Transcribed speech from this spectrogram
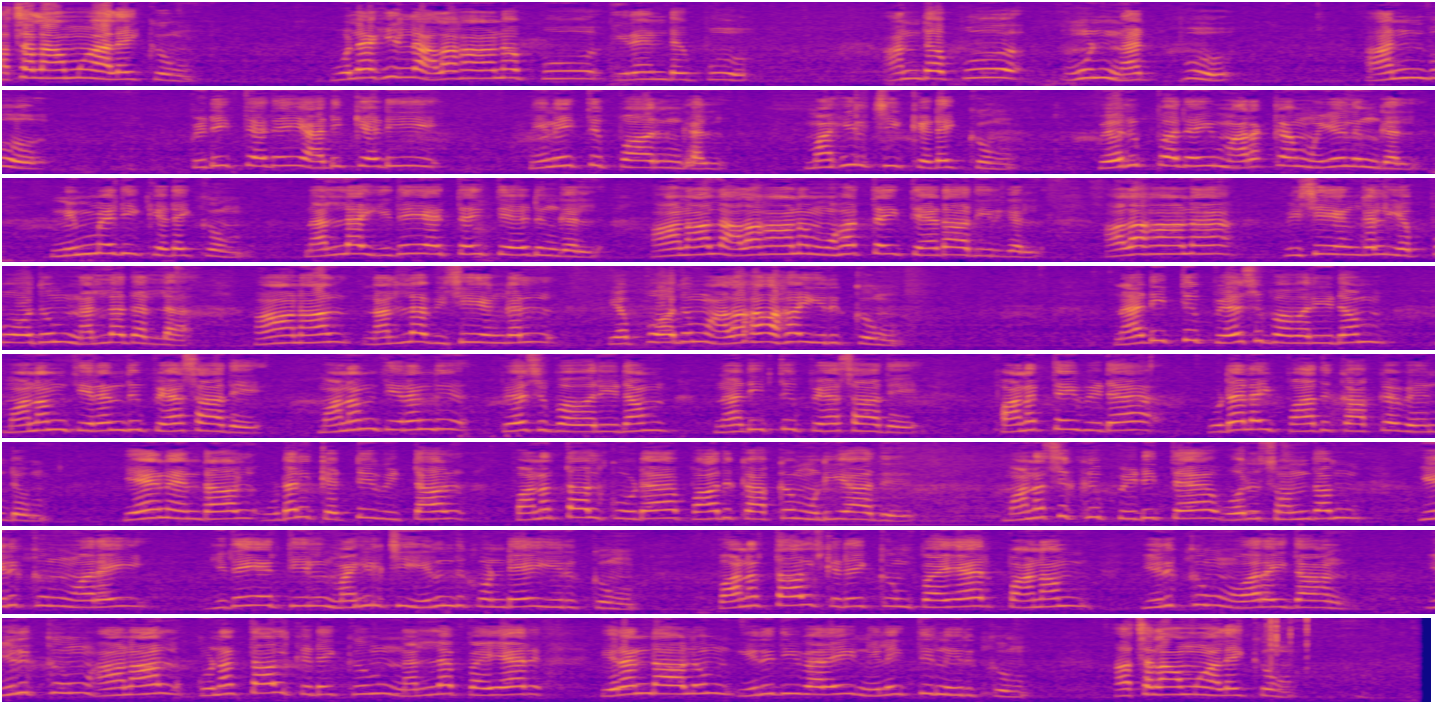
அசலாமு அலைக்கும். உலகில் அழகான பூ இரண்டு பூ. அந்த பூ உன் நட்பு. அன்பு. பிடித்ததை அடிக்கடி நினைத்து பாருங்கள். மகிழ்ச்சி கிடைக்கும். வெறுப்பதை மறக்க முயலுங்கள். நிம்மதி கிடைக்கும். நல்ல இதயத்தை தேடுங்கள். ஆனால் அழகான முகத்தை தேடாதீர்கள். அழகான விஷயங்கள் எப்போதும் நல்லதல்ல. ஆனால் நல்ல விஷயங்கள் எப்போதும் அழகாக இருக்கும். நடித்து பேசுபவரிடம் மனம் திறந்து பேசாதே. மனம் திறந்து பேசுபவரிடம் நடித்து பேசாதே. பணத்தை விட உடலை பாதுகாக்க வேண்டும். ஏனென்றால் உடல் கெட்டுவிட்டால் பணத்தால் கூட பாதுகாக்க முடியாது. மனசுக்கு பிடித்த ஒரு சொந்தம் இருக்கும் வரை இதயத்தில் மகிழ்ச்சி இருந்து கொண்டே இருக்கும். பணத்தால் கிடைக்கும் பெயர் பணம் இருக்கும் வரைதான். இருக்கும் ஆனால் குணத்தால் கிடைக்கும் நல்ல பெயர் இறந்தாலும் இறுதி வரை நிலைத்து நிற்கும். அஸ்லாம் அலைக்கும்.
